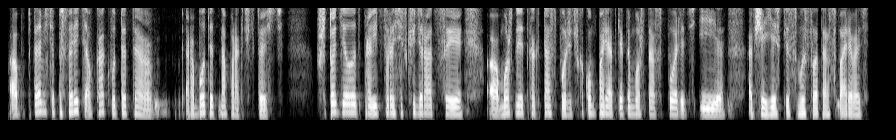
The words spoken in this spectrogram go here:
э, попытаемся посмотреть, а как вот это работает на практике. То есть что делает правительство Российской Федерации, э, можно ли это как-то оспорить, в каком порядке это можно оспорить, и вообще есть ли смысл это оспаривать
